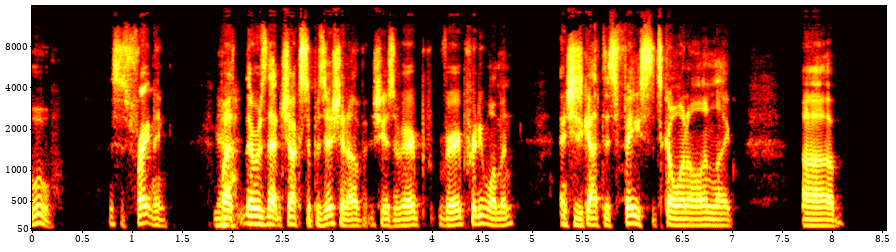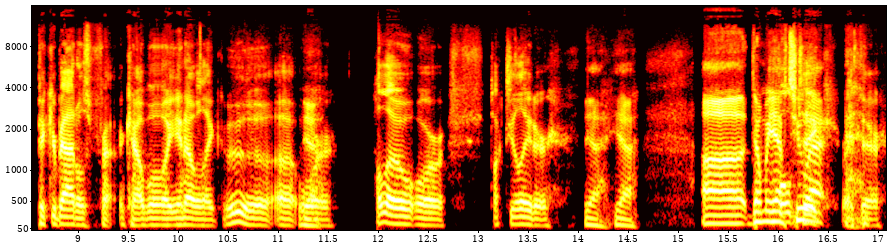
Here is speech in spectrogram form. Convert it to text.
ooh, this is frightening. Yeah. But there was that juxtaposition of she is a very, very pretty woman, and she's got this face that's going on like, uh, pick your battles, cowboy. You know, like, ooh, uh, Yeah. or hello, or talk to you later. Yeah, yeah. Uh, then we have Bold two. ac- right there.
